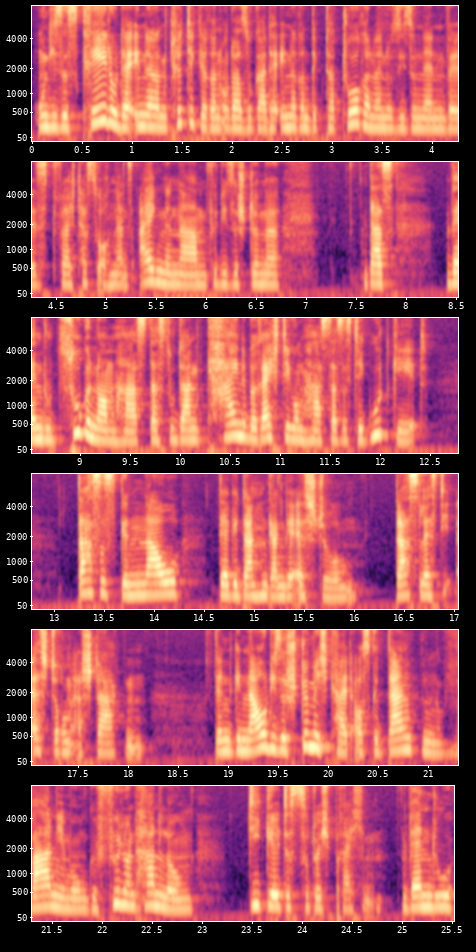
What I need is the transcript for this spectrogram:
Und dieses Credo der inneren Kritikerin oder sogar der inneren Diktatorin, wenn du sie so nennen willst, vielleicht hast du auch einen ganz eigenen Namen für diese Stimme, dass wenn du zugenommen hast, dass du dann keine Berechtigung hast, dass es dir gut geht, das ist genau der Gedankengang der Essstörung. Das lässt die Essstörung erstarken. Denn genau diese Stimmigkeit aus Gedanken, Wahrnehmung, Gefühl und Handlung, die gilt es zu durchbrechen, wenn du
